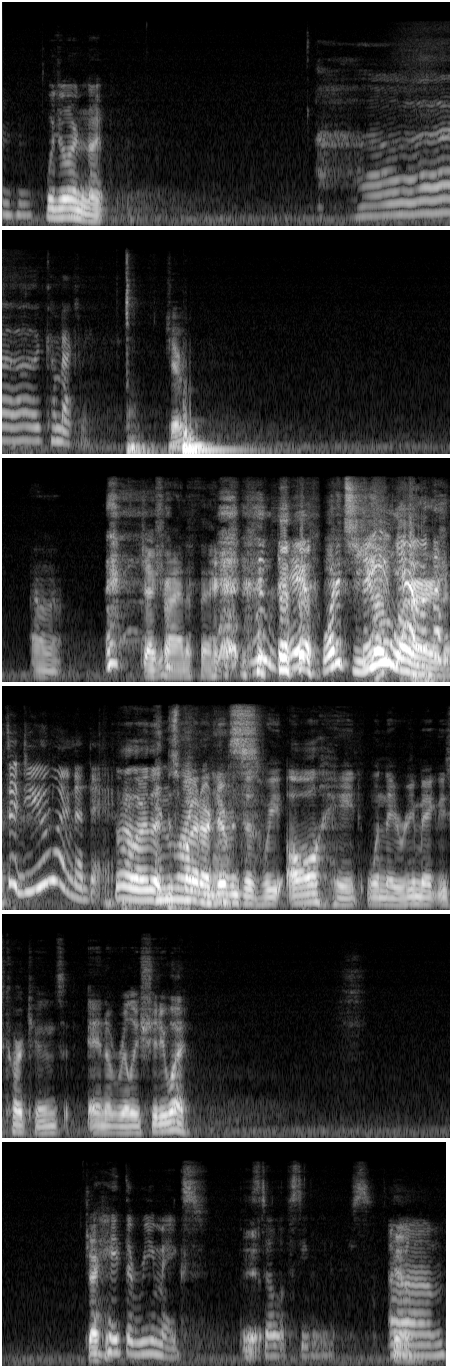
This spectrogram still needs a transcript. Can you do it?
Mm-hmm. What'd you learn tonight? Uh, come back to me. Jeremy? i don't know i'm trying to think Dave? what did Dave, you yeah, learn what the heck did you learn today? No, I learned that despite our differences, we all hate when they remake these cartoons in a really shitty way. I hate the remakes, but Yeah. still love Steven Universe. Yeah. Um,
